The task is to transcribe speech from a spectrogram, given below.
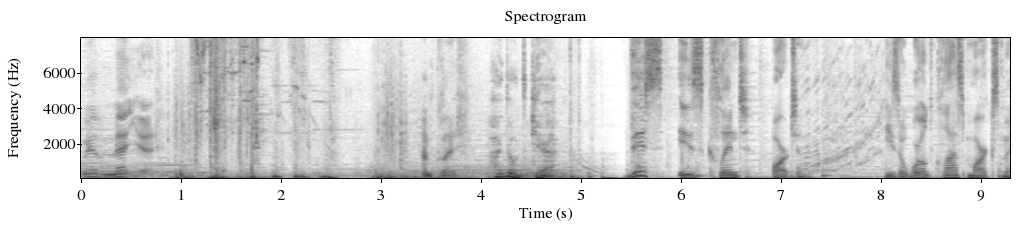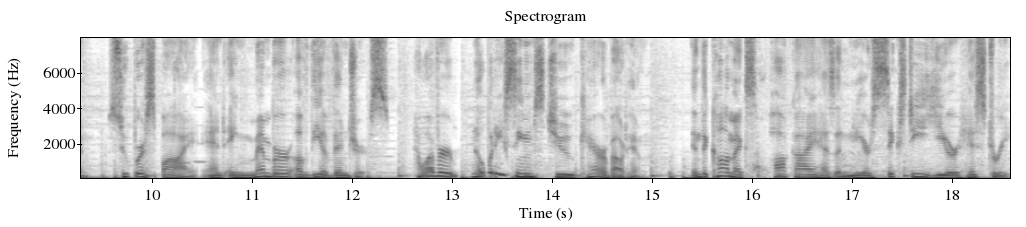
We haven't met yet. I'm Clint. I don't care. This is Clint Barton. He's a world class marksman, super spy, and a member of the Avengers. However, nobody seems to care about him. In the comics, Hawkeye has a near 60 year history,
